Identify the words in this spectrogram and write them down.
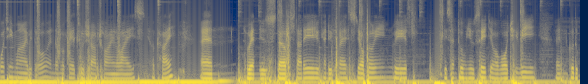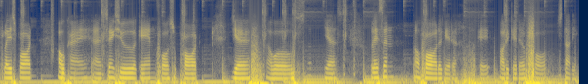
watching my video and don't forget to subscribe like okay? And when you stop study you can refresh your feeling with listen to music or watch tv and go to play sport okay? And thank you again for support. Yeah i will yes. Lesson Oh, for all together okay together for study.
